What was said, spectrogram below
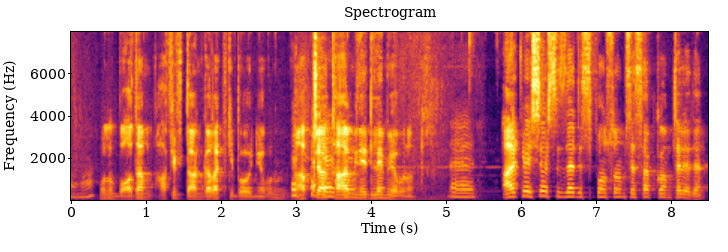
Aha. Oğlum bu adam hafif dangalak gibi oynuyor. Bunun ne yapacağı Evet, tahmin edilemiyor bunun. Evet. Arkadaşlar sizler de sponsorumuz Hesap.com.tr'den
